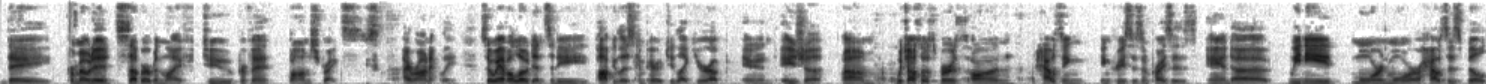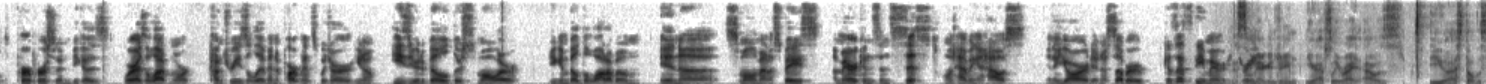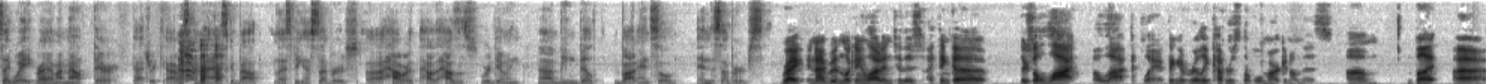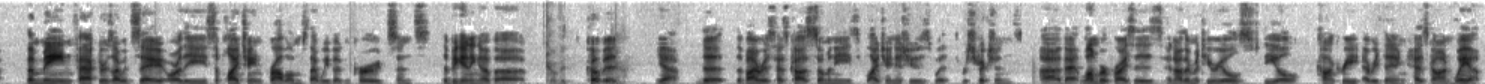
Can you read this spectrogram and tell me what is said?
they promoted suburban life to prevent bomb strikes, ironically. So we have a low density populace compared to like Europe and Asia, um, which also spurs on housing increases in prices. And uh, we need more and more houses built per person because whereas a lot more countries live in apartments, which are, you know, easier to build, they're smaller, you can build a lot of them in a small amount of space. Americans insist on having a house in a yard in a suburb because that's the American That's dream. the American dream. You're absolutely right. I was you uh, stole the segue right out of my mouth there, Patrick. I was going to ask about uh, speaking of suburbs, uh, how are how the houses were doing, uh, being built, bought, and sold in the suburbs. Right, and I've been looking a lot into this. I think uh, there's a lot, a lot to play. I think it really covers the whole market on this. Um, but uh, the main factors I would say are the supply chain problems that we've incurred since the beginning of uh, COVID. COVID. Yeah. Yeah, the the virus has caused so many supply chain issues with restrictions uh, that lumber prices and other materials, steel, concrete, everything has gone way up.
